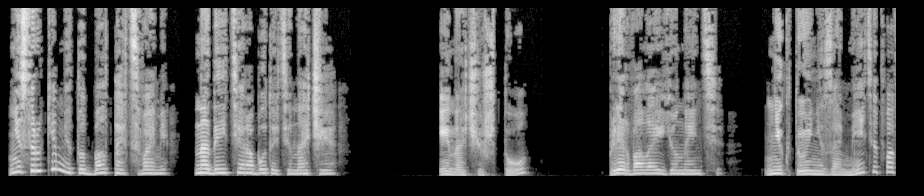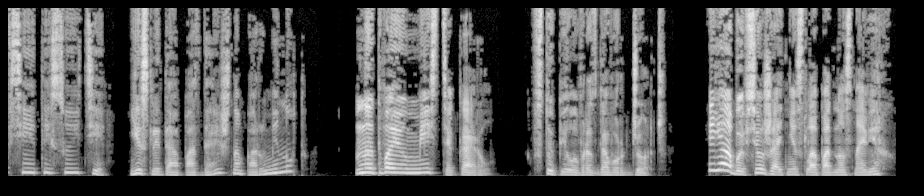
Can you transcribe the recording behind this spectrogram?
Не с руки мне тут болтать с вами, надо идти работать, иначе...» «Иначе что?» — прервала ее Нэнси. «Никто и не заметит во всей этой суете, если ты опоздаешь на пару минут». «На твоем месте, Кэрол», — вступила в разговор Джордж. «Я бы все же отнесла поднос наверх.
